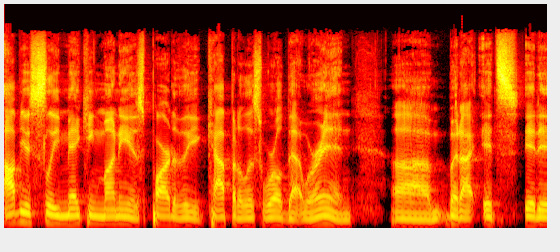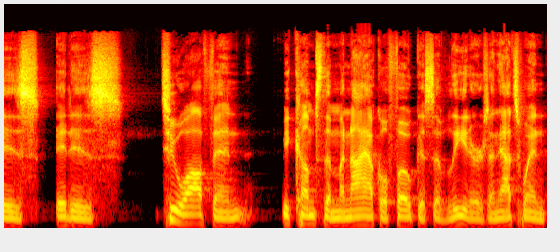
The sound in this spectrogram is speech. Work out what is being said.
obviously making money is part of the capitalist world that we're in. Um, but I, it's it is it is too often becomes the maniacal focus of leaders. And that's when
